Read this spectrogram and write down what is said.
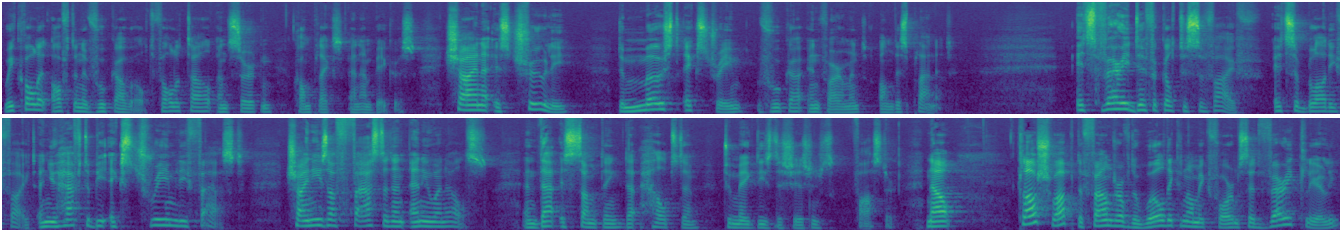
We call it often a VUCA world volatile, uncertain, complex, and ambiguous. China is truly the most extreme VUCA environment on this planet. It's very difficult to survive. It's a bloody fight, and you have to be extremely fast. Chinese are faster than anyone else. And that is something that helps them to make these decisions faster. Now, Klaus Schwab, the founder of the World Economic Forum, said very clearly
